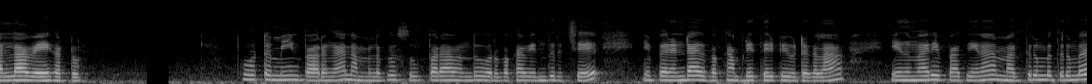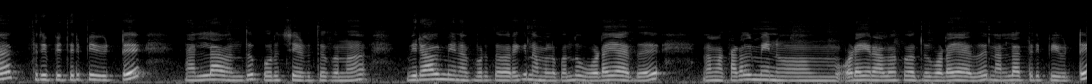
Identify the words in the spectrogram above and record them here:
நல்லா வேகட்டும். போட்ட மீன் பாருங்கள் நம்மளுக்கு சூப்பராக வந்து ஒரு பக்கம் வெந்துருச்சு. இப்போ ரெண்டாவது பக்கம் அப்படியே திருப்பி விட்டுக்கலாம். இது மாதிரி பார்த்திங்கன்னா நம்ம திரும்ப திரும்ப திருப்பி திருப்பி விட்டு நல்லா வந்து பொறிச்சு எடுத்துக்கணும். விரால் மீனை பொறுத்த வரைக்கும் நம்மளுக்கு வந்து உடையாது. நம்ம கடல் மீன் உடையிற அளவுக்கு வந்து உடையாது. நல்லா திருப்பி விட்டு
